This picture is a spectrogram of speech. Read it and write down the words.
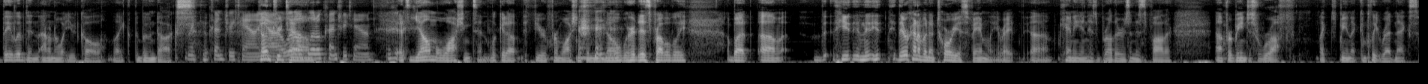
they lived in I don't know what you would call like the boondocks. Like a country town. Country yeah, a little, town. little country town. It's Yelm, Washington. Look it up if you're from Washington. You know where it is probably. But um, th- he, and they they were kind of a notorious family, right? Uh, Kenny and his brothers and his father uh, for being just rough, like being like complete rednecks,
